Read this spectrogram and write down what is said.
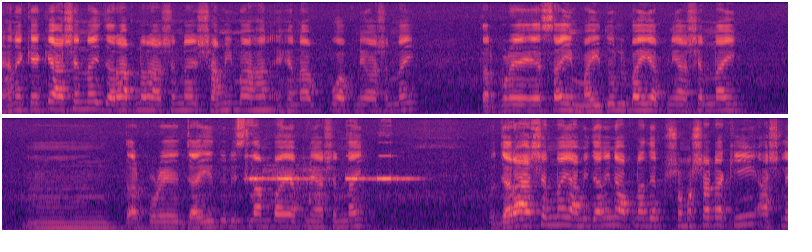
এখানে কে কে আসেন নাই? যারা আপনারা আসেন নাই, শামিমা, হান, হেনাপু আপনিও আসেন নাই। তারপরে এস আই মাইদুল ভাই আপনি আসেন নাই। তারপরে জাহিদুল ইসলাম ভাই আপনি আসেন নাই। তো যারা আসেন নাই, আমি জানি না আপনাদের সমস্যাটা কি, আসলে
